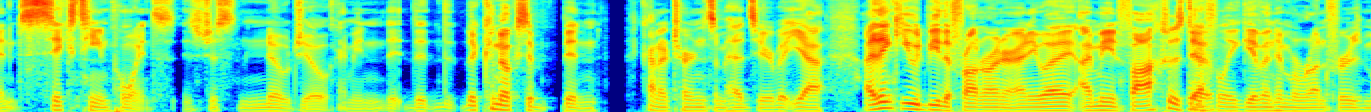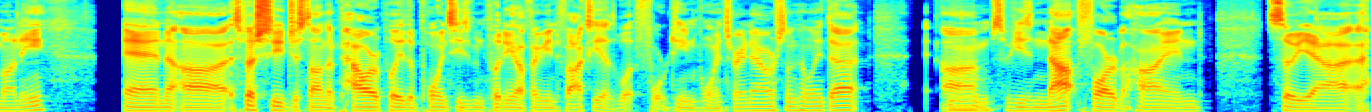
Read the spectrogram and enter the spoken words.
And 16 points is just no joke. I mean, the, the, the Canucks have been kind of turning some heads here, but yeah, I think he would be the front runner anyway. I mean, Fox was definitely giving him a run for his money. And uh, especially just on the power play, the points he's been putting up. I mean, Foxy has what 14 points right now or something like that. Um, Mhm. So he's not far behind. So yeah,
